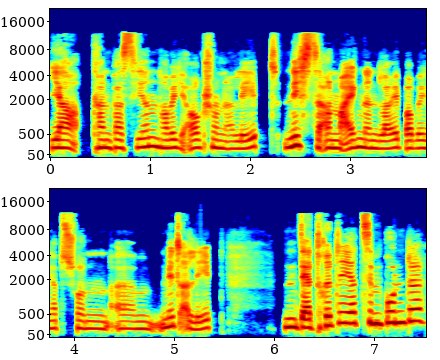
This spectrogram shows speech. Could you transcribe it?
Ja, kann passieren, habe ich auch schon erlebt. Nicht am eigenen Leib, aber ich habe es schon ähm, miterlebt. Der dritte jetzt im Bunde,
